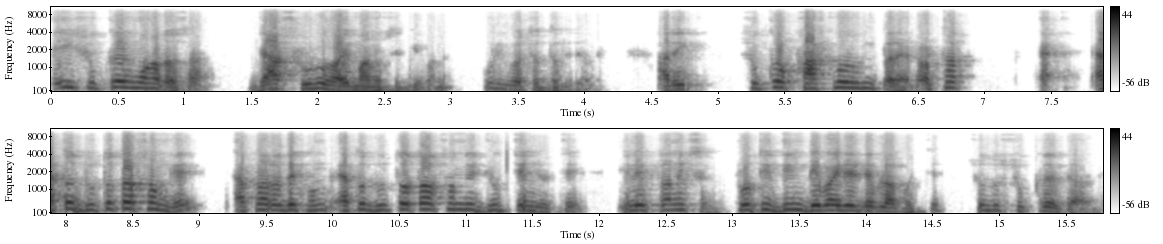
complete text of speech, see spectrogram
এই শুক্রের মহাদশা যা শুরু হয় মানুষের জীবনে কুড়ি বছর ধরে চলে। আর এই শুক্র ফাস্ট মুভিং প্ল্যানেট অর্থাৎ এত দ্রুততার সঙ্গে আপনারা দেখুন এত দ্রুততার সঙ্গে যুগ চেঞ্জ হচ্ছে ইলেকট্রনিক্স প্রতিদিন ডে বাই ডে ডেভেলপ হচ্ছে শুধু শুক্রের কারণে।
